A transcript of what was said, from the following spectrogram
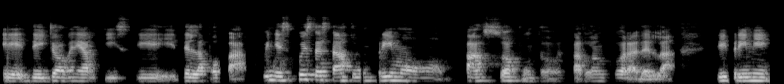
eh, dei giovani artisti della pop art. Quindi questo è stato un primo passo, appunto parlo ancora della, dei primi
